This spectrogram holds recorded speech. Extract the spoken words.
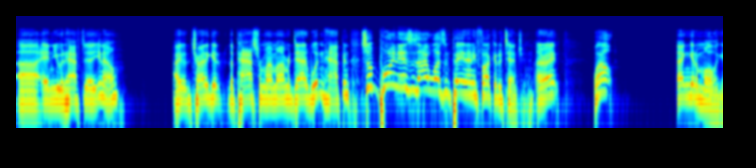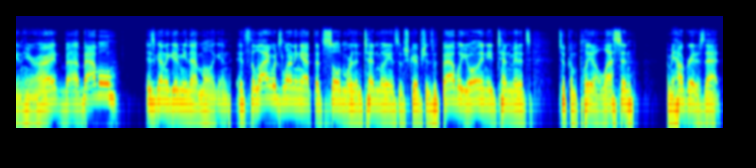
uh, and you would have to, you know. I would try to get the pass from my mom or dad. Wouldn't happen. So point is, is I wasn't paying any fucking attention. All right. Well, I can get a mulligan here. All right. B- Babbel is going to give me that mulligan. It's the language learning app that's sold more than 10 million subscriptions. With Babbel, you only need 10 minutes to complete a lesson. I mean, how great is that?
